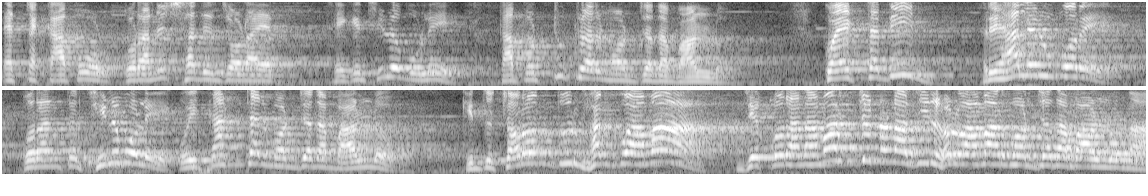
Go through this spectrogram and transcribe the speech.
একটা কাপড় কোরআনের সাথে জড়ায় থেকেছিল বলে কাপড় টুকরার মর্যাদা বাড়ল। কয়েকটা দিন রেহালের উপরে। কোরআনটা ছিল বলে ওই কাঠটার মর্যাদা বাড়ল। কিন্তু চরম দুর্ভাগ্য আমার যে কোরআন আমার জন্য নাজিল হলো, আমার মর্যাদা বাড়লো না।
